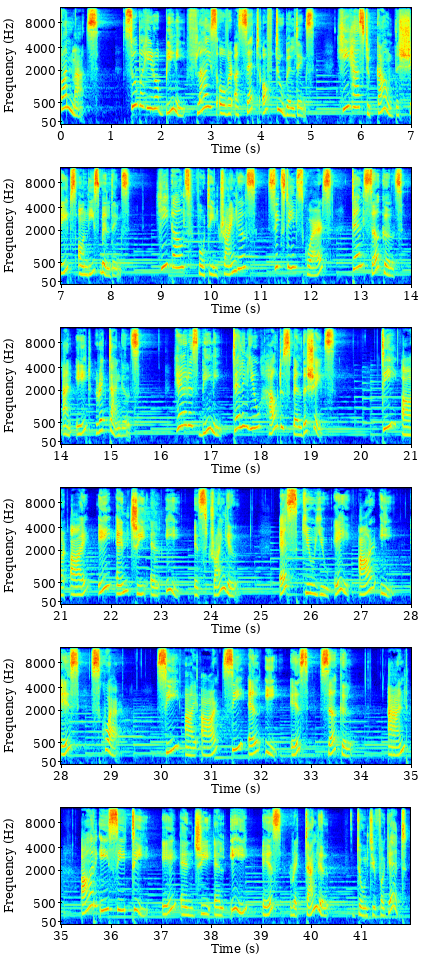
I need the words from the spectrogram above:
Fun Maths Superhero Beanie flies over a set of two buildings. He has to count the shapes on these buildings. He counts 14 triangles, 16 squares, 10 circles and 8 rectangles. Here is Beanie telling you how to spell the shapes. T R I A N G L E is triangle. S Q U A R E is square. C I R C L E is circle. And R E C T A N G L E is rectangle. Don't you forget.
